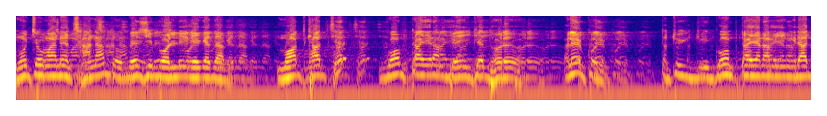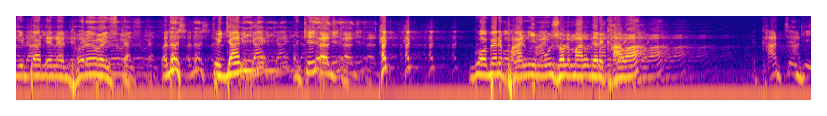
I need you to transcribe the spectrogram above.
মুচো মানে ছানা তো, বেশি বললি রেগে যাবে। মদ খাচ্ছে, গোপটা এরাম বেঁকে ধরে। করি। তা তুই গোপটা এরাম ইংরাজি প্যাটার্নে ধরে হইস তুই জানি কি। গোবের পানি মুসলমানদের খাওয়া। খাচ্ছে কি?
